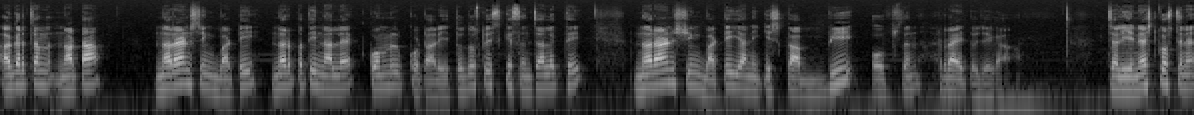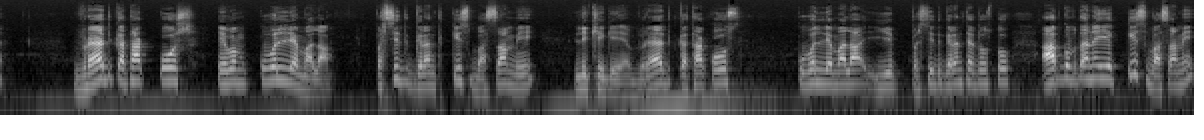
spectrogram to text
अगरचंद नाटा, नारायण सिंह भाटी नरपति नालय कोमल कोटारी तो दोस्तों, इसके संचालक थे नारायण सिंह भाटी यानी कि इसका बी ऑप्शन राइट हो जाएगा। चलिए नेक्स्ट क्वेश्चन है। वृद्ध कथा कोश एवं कुवल्यमाला प्रसिद्ध ग्रंथ किस भाषा में लिखे गए हैं? वृद्ध कथा कोश कुवल्यमाला ये प्रसिद्ध ग्रंथ है दोस्तों। आपको बताना ये किस भाषा में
